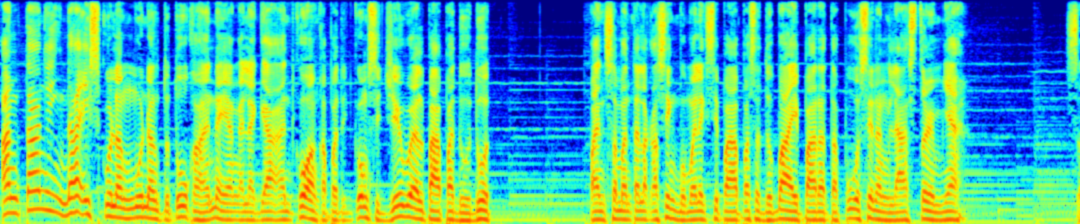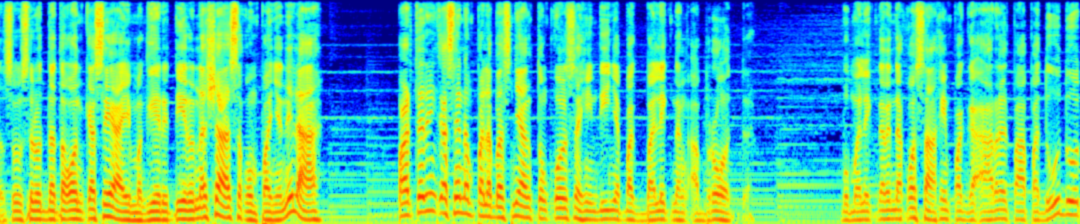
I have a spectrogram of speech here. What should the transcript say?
Ang tanging nais ko lang munang tutukan ay ang alagaan ko ang kapatid kong si Jewel Papadudut. Pansamantala kasing bumalik si Papa sa Dubai para tapusin ang last term niya. Sa susunod na taon kasi ay magiretiro na siya sa kumpanya nila. Parte rin kasi ng palabas niya ang tungkol sa hindi niya pagbalik ng abroad. Bumalik na rin ako sa aking pag-aaral papadudot.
